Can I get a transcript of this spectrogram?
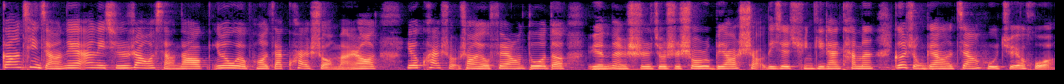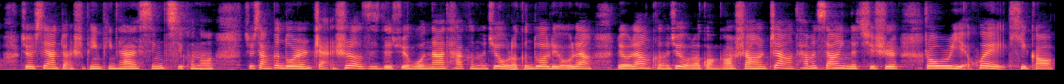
刚庆讲的那个案例，其实让我想到，因为我有朋友在快手嘛，然后因为快手上有非常多的原本是就是收入比较少的一些群体，但他们各种各样的江湖绝活，就是现在短视频平台的兴起，可能就向更多人展示了自己的绝活，那他可能就有了更多流量，流量可能就有了广告商，这样他们相应的其实收入也会提高。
